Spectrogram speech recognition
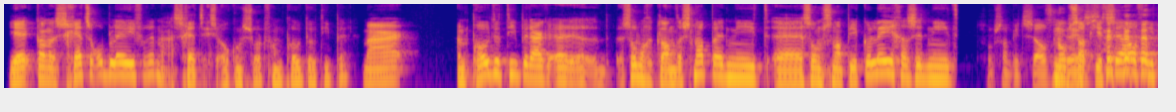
Je kan een schets opleveren. Nou, een schets is ook een soort van prototype. Maar een prototype, daar, eh, sommige klanten snappen het niet. eh, soms snappen je collega's het niet. Soms snap je het zelf Soms niet snap eens. je het zelf niet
